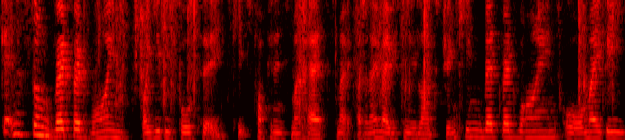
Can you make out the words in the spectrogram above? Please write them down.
Getting a song Red Red Wine by UB40 keeps popping into my head. I don't know, maybe somebody likes drinking red red wine or maybe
